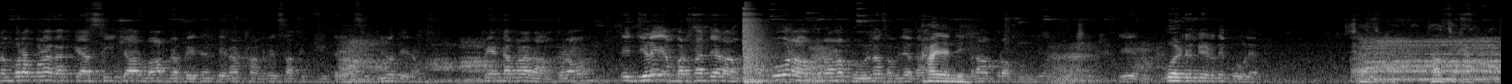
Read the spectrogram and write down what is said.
ਨੰਬਰ ਆਪਣਾ ਹੈਗਾ 8146929783 ਪਿੰਡ ਆਪਣਾ ਰਾਮਪੁਰਾ ਵਾ। ਇਹ ਜ਼ਿਲ੍ਹੇ ਅੰਮ੍ਰਿਤਸਰ ਦੇ ਰਾਮਪੁਰਾ। ਉਹ ਰਾਮਪੁਰਾ ਨਾਲ ਫੂਲ ਨਾ ਸਮਝਿਆ ਹਾਂਜੀ, ਹਾਂਜੀ। ਰਾਮਪੁਰਾ ਫੂਲ ਇਹ 골ਡਨ ਗੇਟ ਦੇ ਕੋਲ ਆ। ਸਤਿ ਸ਼੍ਰੀ ਅਕਾਲ।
